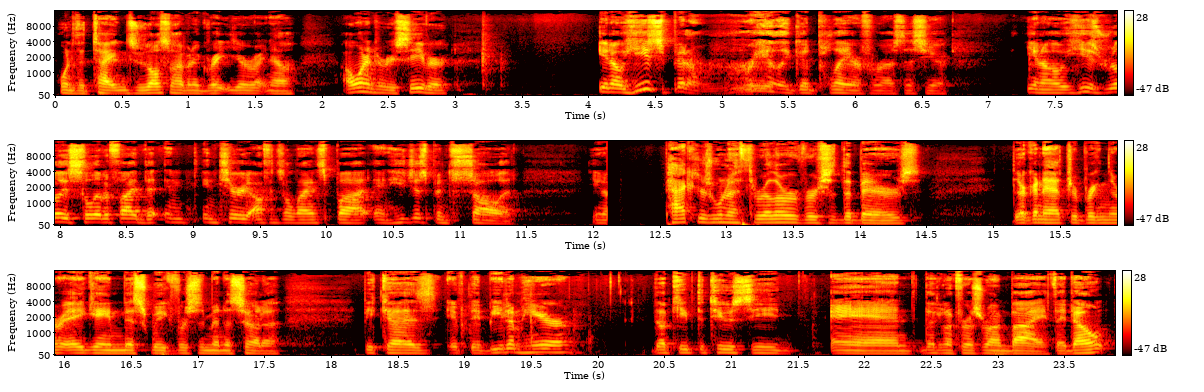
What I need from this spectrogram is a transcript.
one of the Titans, who's also having a great year right now. I wanted a receiver. You know, he's been a really good player for us this year. You know, he's really solidified the in- interior offensive line spot, and he's just been solid. You know, Packers win a thriller versus the Bears. They're going to have to bring their A game this week versus Minnesota because if they beat them here, they'll keep the two seed and they're going to first round bye. If they don't,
